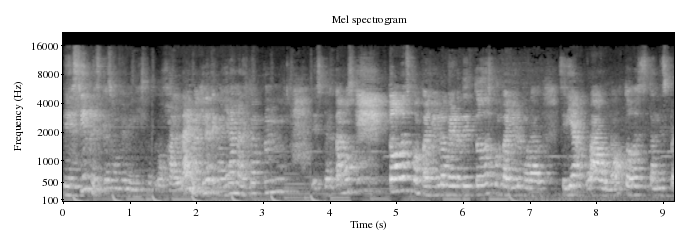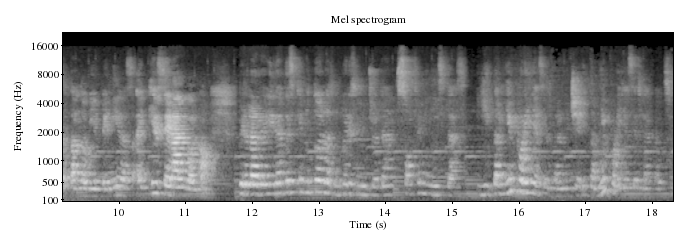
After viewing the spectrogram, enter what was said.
decirles que son feministas. Ojalá, imagínate que mañana amanezca, mm, despertamos, todas con pañuelo verde, todas con pañuelo morado. Sería wow, ¿no? Todas están despertando, bienvenidas, hay que hacer algo, ¿no? Pero la realidad es que no todas las mujeres en Michoacán son feministas y también por ellas es la lucha y también por ellas es la causa.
